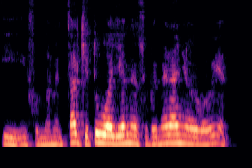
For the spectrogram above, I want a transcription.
y fundamental que tuvo Allende en su primer año de gobierno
